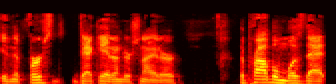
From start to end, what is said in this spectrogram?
in the first decade under Snyder, the problem was that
